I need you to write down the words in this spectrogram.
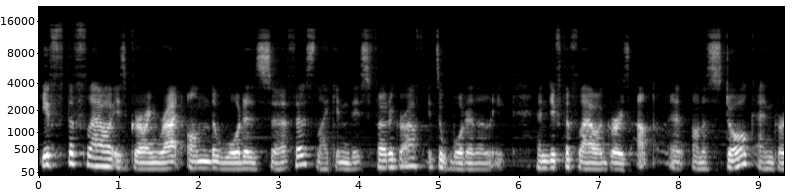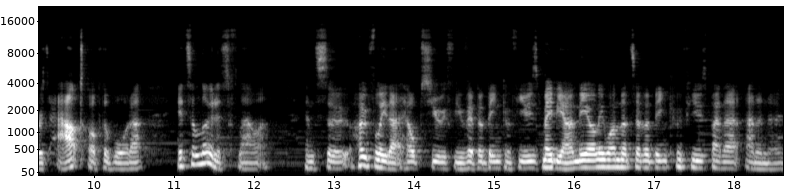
If the flower is growing right on the water's surface, like in this photograph, it's a water lily. And if the flower grows up uh, on a stalk and grows out of the water, it's a lotus flower. And so hopefully that helps you if you've ever been confused. Maybe I'm the only one that's ever been confused by that. I don't know.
